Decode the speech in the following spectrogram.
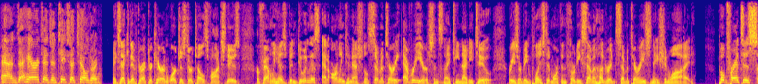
and uh, heritage and teach their children. Executive Director Karen Worcester tells Fox News her family has been doing this at Arlington National Cemetery every year since 1992. Wreaths are being placed at more than 3,700 cemeteries nationwide. Pope Francis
